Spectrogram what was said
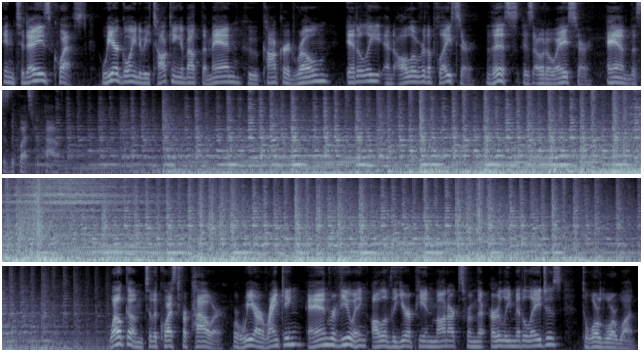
In today's quest, we are going to be talking about the man who conquered Rome, Italy, and all over the placer. This is Odoacer, and this is the quest for power. Welcome to the Quest for Power, where we are ranking and reviewing all of the European monarchs from the early Middle Ages to World War One.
